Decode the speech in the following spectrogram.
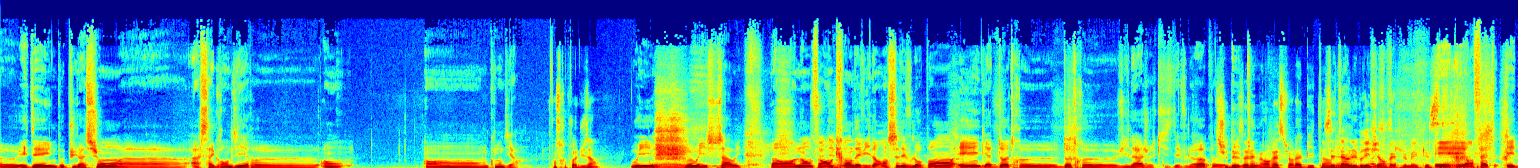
euh, aider une population à, à s'agrandir euh, en. En. comment dire? En se reproduisant? Oui, euh, oui, oui, c'est ça, oui. En, non, enfin, en créant des villages, en se développant, et il y a d'autres, euh, d'autres euh, villages qui se développent. Je suis désolé, tout- mais on reste sur la bite. hein, C'était un lubrifiant ouais, en fait, le mec. Et, et en fait, et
